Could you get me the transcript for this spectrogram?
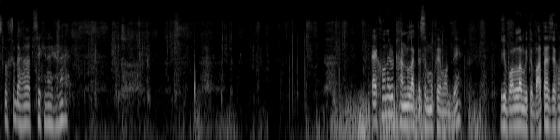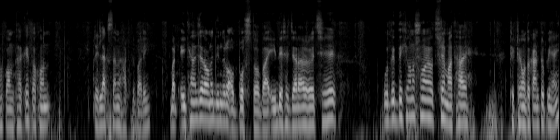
স্পষ্ট দেখা যাচ্ছে কিনা এখানে? এখন একটু ঠান্ডা লাগতেছে মুখের মধ্যে। যে বললাম তো, বাতাস যখন কম থাকে তখন রিল্যাক্সে আমি হাঁটতে পারি। বাট এইখানে যারা অনেক দিন ধরে অভ্যস্ত বা এই দেশে যারা রয়েছে, ওদের দেখে অনেক সময় হচ্ছে মাথায় ঠিকঠাক মতো কানটুপি নাই।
